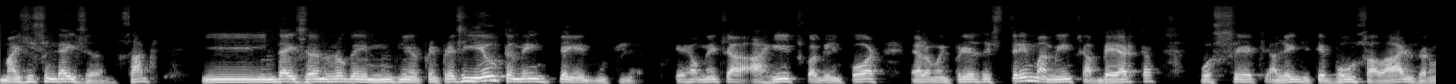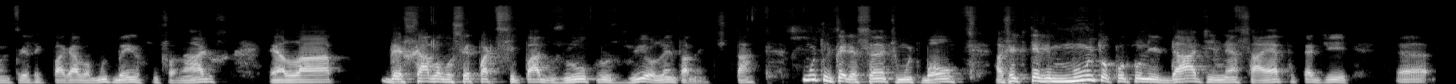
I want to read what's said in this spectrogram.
Mas isso em 10 anos, sabe? E em 10 anos eu ganhei muito dinheiro para a empresa e eu também ganhei muito dinheiro, porque realmente a, a Ritco, a Glencore, era uma empresa extremamente aberta. Você, além de ter bons salários, era uma empresa que pagava muito bem os funcionários, ela deixava você participar dos lucros violentamente, tá? Muito interessante, muito bom. A gente teve muita oportunidade nessa época de uh,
